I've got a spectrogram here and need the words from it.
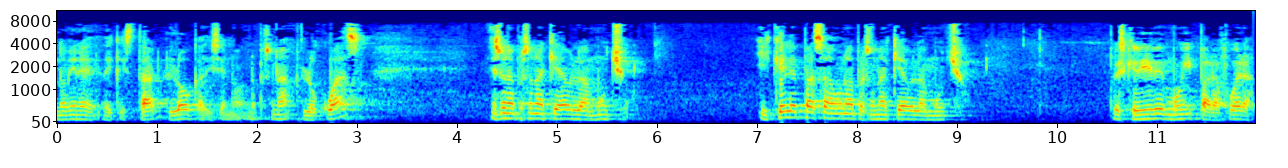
no viene de que está loca, dice, no, una persona locuaz es una persona que habla mucho. ¿Y qué le pasa a una persona que habla mucho? Pues que vive muy para afuera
